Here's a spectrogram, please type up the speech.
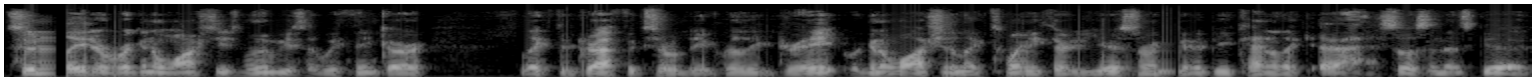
sooner or later we're gonna watch these movies that we think are like the graphics are really really great. We're gonna watch it in like 20, 30 years, and we're gonna be kind of like, ah, this wasn't as good.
